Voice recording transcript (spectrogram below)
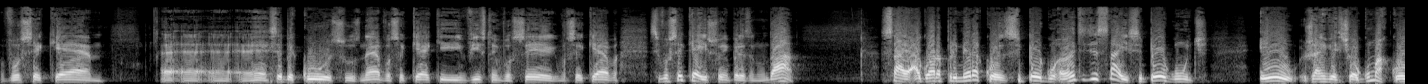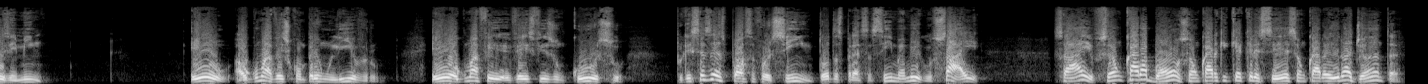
você quer é, é, é, é, receber cursos, né? Você quer que invistam em você, você quer. Se você quer isso, a empresa não dá, sai. Agora, primeira coisa, se pergu... antes de sair, se pergunte: eu já investi alguma coisa em mim? Eu alguma vez comprei um livro? Eu alguma vez fiz um curso? Porque se a resposta for sim, todas para essa sim, meu amigo, sai. Sai, você é um cara bom, você é um cara que quer crescer, você é um cara aí, não adianta.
